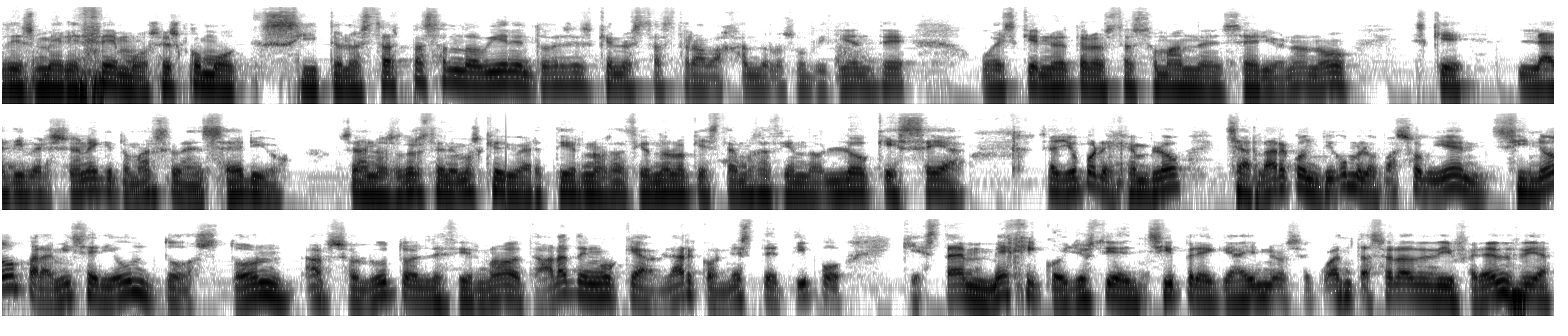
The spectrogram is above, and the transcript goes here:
desmerecemos. Es como si te lo estás pasando bien, entonces es que no estás trabajando lo suficiente o es que no te lo estás tomando en serio. No, no. Es que la diversión hay que tomársela en serio. O sea, nosotros tenemos que divertirnos haciendo lo que estamos haciendo, lo que sea. O sea, yo, por ejemplo, charlar contigo me lo paso bien. Si no, para mí sería un tostón absoluto el decir, no, ahora tengo que hablar con este tipo que está en México, yo estoy en Chipre, que hay no sé cuántas horas de diferencia.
